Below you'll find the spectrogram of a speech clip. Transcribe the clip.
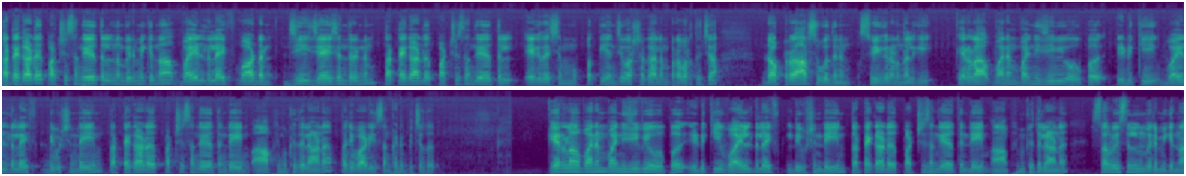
തട്ടേക്കാട് പക്ഷിസങ്കേതത്തിൽ നിന്നും വിരമിക്കുന്ന വൈൽഡ് ലൈഫ് വാർഡൻ ജി ജയചന്ദ്രനും തട്ടേക്കാട് പക്ഷിസങ്കേതത്തിൽ ഏകദേശം മുപ്പത്തിയഞ്ച് വർഷക്കാലം പ്രവർത്തിച്ച ഡോക്ടർ ആർ സുഗതനും സ്വീകരണം നൽകി. കേരള വനം വന്യജീവി വകുപ്പ് ഇടുക്കി വൈൽഡ് ലൈഫ് ഡിവിഷന്റെയും തട്ടേക്കാട് പക്ഷിസങ്കേതത്തിന്റെയും ആഭിമുഖ്യത്തിലാണ് പരിപാടി സംഘടിപ്പിച്ചത്. കേരള വനം വന്യജീവി വകുപ്പ് ഇടുക്കി വൈൽഡ് ലൈഫ് ഡിവിഷന്റെയും തട്ടേക്കാട് പക്ഷിസങ്കേതത്തിന്റെയും ആഭിമുഖ്യത്തിലാണ് സർവീസിൽ നിന്ന് വിരമിക്കുന്ന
